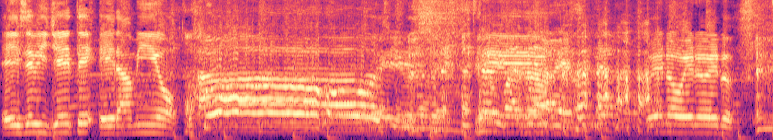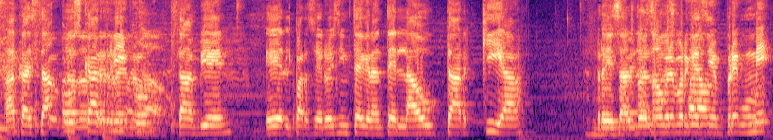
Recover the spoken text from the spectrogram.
ese billete era mío. bueno, bueno, bueno. Acá está Oscar Rico también. El parcero es integrante de la autarquía. Resalto el nombre porque siempre me,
